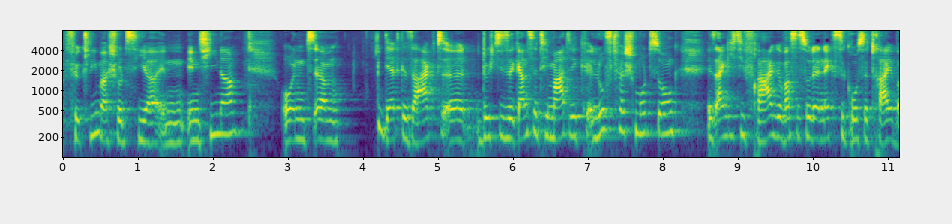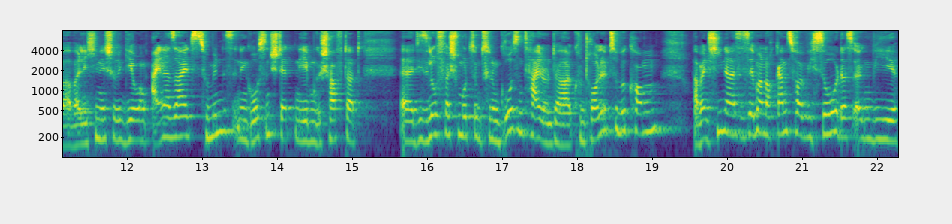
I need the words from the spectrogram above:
für Klimaschutz hier in, in China. Und ähm, der hat gesagt, äh, durch diese ganze Thematik Luftverschmutzung ist eigentlich die Frage, was ist so der nächste große Treiber, weil die chinesische Regierung einerseits zumindest in den großen Städten eben geschafft hat, äh, diese Luftverschmutzung zu einem großen Teil unter Kontrolle zu bekommen. Aber in China ist es immer noch ganz häufig so, dass irgendwie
